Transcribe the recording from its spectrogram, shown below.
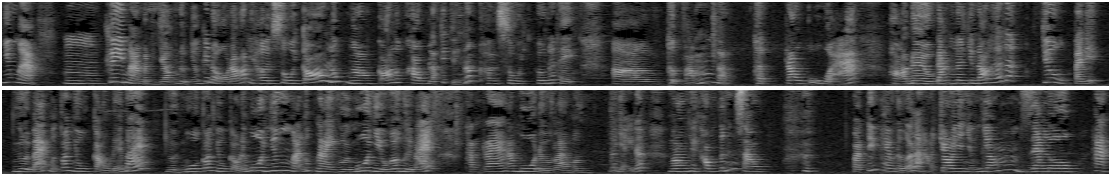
nhưng mà um, khi mà mình nhận được những cái đồ đó thì hên xui có lúc ngon có lúc không là cái chuyện rất hên xui hương nói thiệt. Uh, thực phẩm là thịt rau củ quả họ đều đăng lên trên đó hết á. Chứ tại vì người bán vẫn có nhu cầu để bán người mua có nhu cầu để mua nhưng mà lúc này người mua nhiều hơn người bán. Thành ra mua được là mừng. Nó vậy đó ngon hay không tính sau. Và tiếp theo nữa là họ cho ra những nhóm zalo ha.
